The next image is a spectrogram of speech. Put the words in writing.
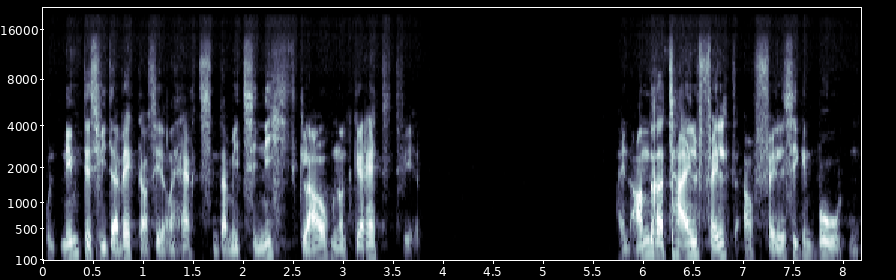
und nimmt es wieder weg aus ihren Herzen, damit sie nicht glauben und gerettet werden. Ein anderer Teil fällt auf felsigen Boden.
